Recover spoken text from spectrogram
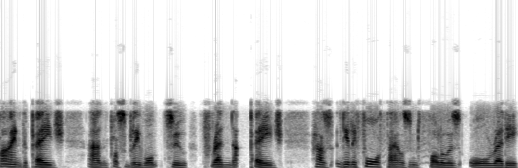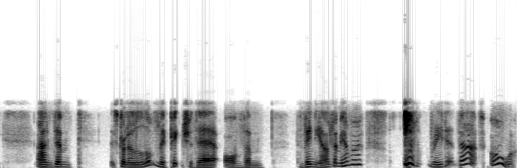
find the page and possibly want to friend that page. Has nearly 4,000 followers already, and um, it's got a lovely picture there of um, the vineyard. Let me have a read at that. Oh,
